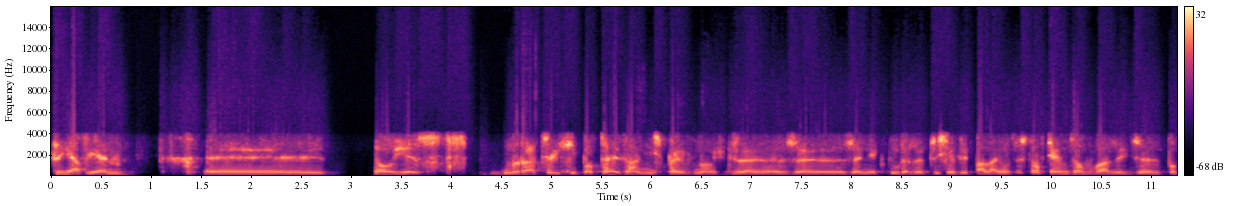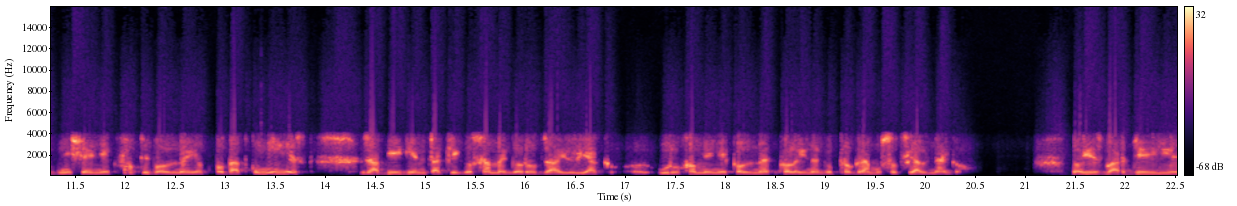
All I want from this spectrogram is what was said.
Czy ja wiem? E, jest raczej hipoteza niż pewność, że, że, że niektóre rzeczy się wypalają. Zresztą chciałem zauważyć, że podniesienie kwoty wolnej od podatku nie jest zabiegiem takiego samego rodzaju jak uruchomienie kolejnego programu socjalnego. To jest bardziej e,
